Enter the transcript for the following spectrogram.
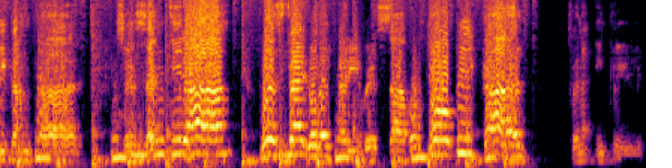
Mi cantar se sentirá pues traigo del Caribe sabor tropical. Suena increíble.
